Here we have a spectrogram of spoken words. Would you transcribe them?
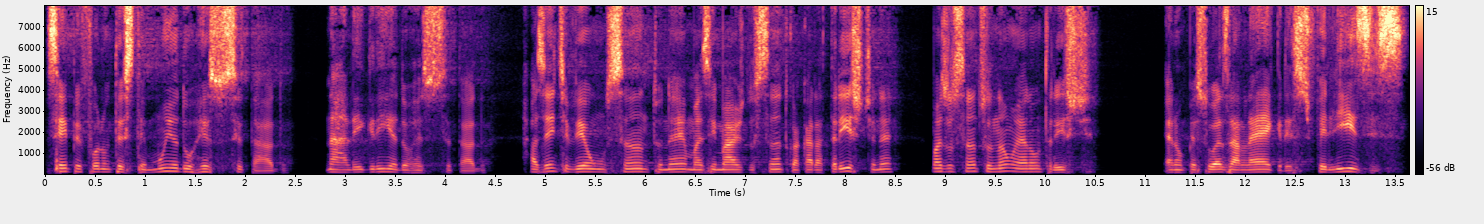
sempre foram testemunha do ressuscitado, na alegria do ressuscitado. A gente vê um santo, né, umas imagens do santo com a cara triste, né? Mas os santos não eram tristes. Eram pessoas alegres, felizes.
